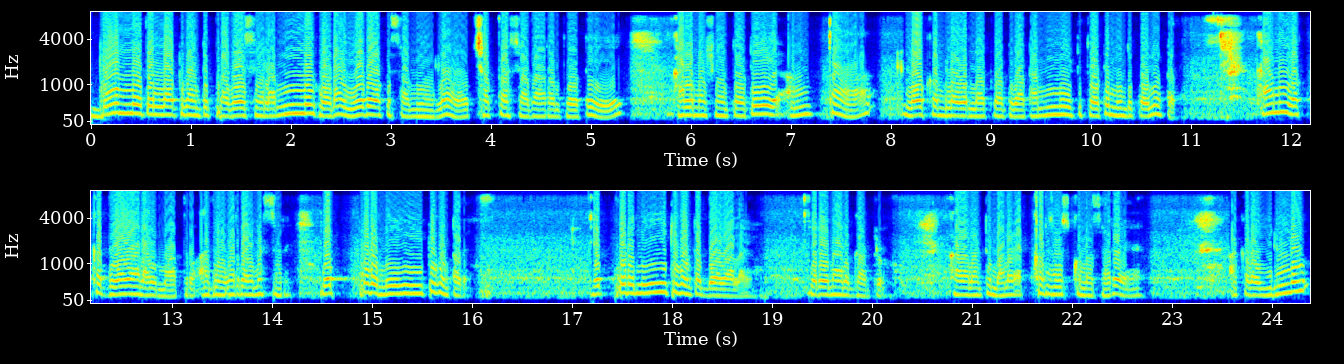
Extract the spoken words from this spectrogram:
భూమి మీద ఉన్నటువంటి ప్రదేశాలన్నీ కూడా ఏదో ఒక సమయంలో చెత్త చెదారంతో కల్మషంతో అంతా లోకంలో ఉన్నటువంటి వాటన్నిటితోటి నిండిపోయి ఉంటది. కానీ ఒక్క దేవాలయం మాత్రం అది ఎవరిదైనా సరే ఎప్పుడు నీటుగా ఉంటుంది ఎప్పుడు నీటుగా ఉంటుంది దేవాలయం. ఇరవై నాలుగు గంటలు. కావాలంటే మనం ఎక్కడ చూసుకున్నా సరే అక్కడ ఇల్లు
